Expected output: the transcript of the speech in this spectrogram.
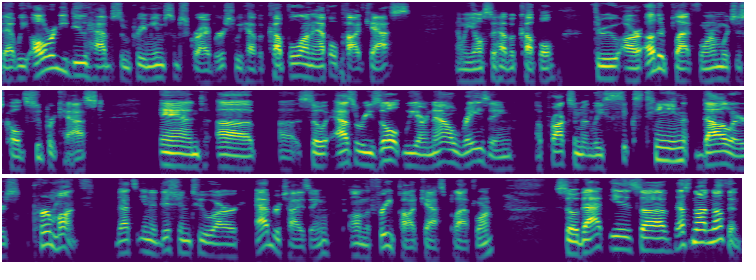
that we already do have some premium subscribers. We have a couple on Apple Podcasts, and we also have a couple through our other platform, which is called Supercast. And uh, uh, so as a result, we are now raising approximately $16 per month. That's in addition to our advertising on the free podcast platform. So that is uh, that's not nothing.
